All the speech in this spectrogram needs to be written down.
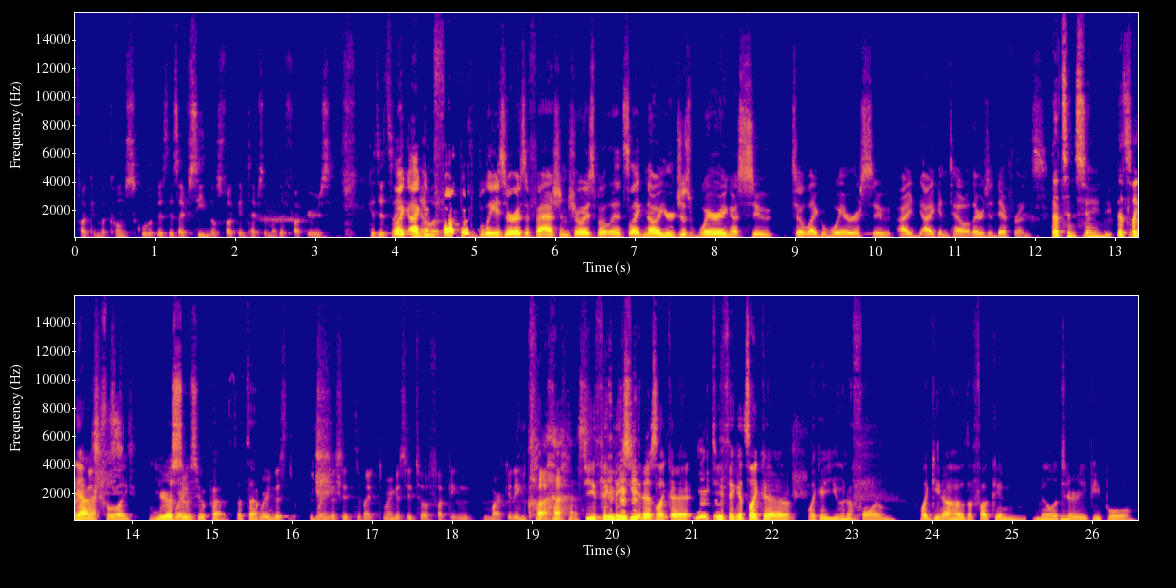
fucking McCombs School of Business, I've seen those fucking types of motherfuckers. Because it's Like, like, I know can what- fuck with blazer as a fashion choice, but it's like no, you're just wearing a suit to like wear a suit. I I can tell there's a difference. That's insane, dude. That's like Wearing an a- actual like you're a wearing- sociopath at that wearing point. a wearing a suit to my wearing a suit to a fucking marketing class. Do you think they see it as like a? Do you think it's like a like a uniform? Like you know how the fucking military mm. people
